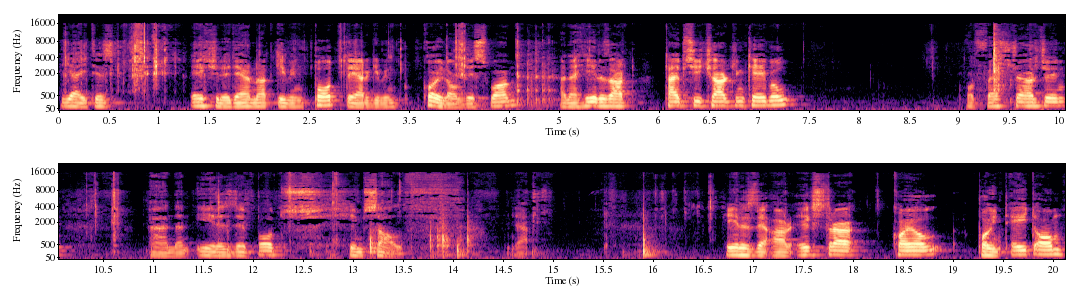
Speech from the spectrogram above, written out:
Yeah it is actually they are not giving pot they are giving coil on this one. And then here is our type C charging cable for fast charging. And then here is the pot himself. Yeah. Here is the our extra coil 0.8 ohm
